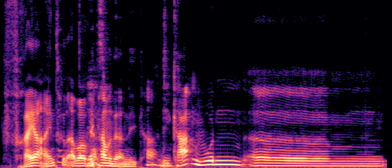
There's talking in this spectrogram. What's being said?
freier Eintritt, aber wie Ja, kam man denn an die Karte? Die Karten wurden ähm,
